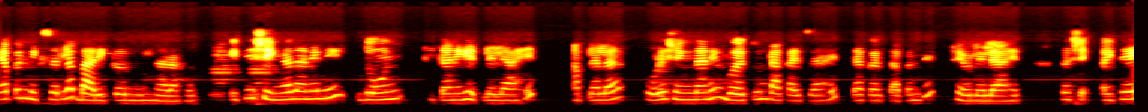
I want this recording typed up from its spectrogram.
हे आपण मिक्सरला बारीक करून घेणार आहोत. इथे शेंगादाणे मी दोन ठिकाणी घेतलेले आहेत. आपल्याला थोडे शेंगदाणे वळतून टाकायचे आहेत. त्याकरता आपण ते ठेवलेले आहेत. तसे इथे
